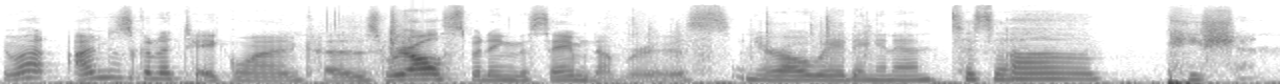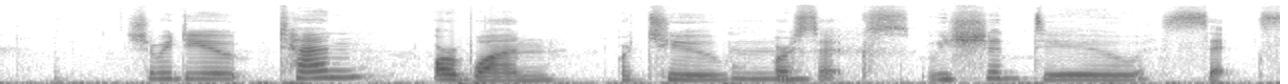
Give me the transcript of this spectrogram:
you know what? I'm just gonna take one because we're all spinning the same numbers. and you're all waiting in anticipation Um, should we do ten or one or two or Mm. six? we should do six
